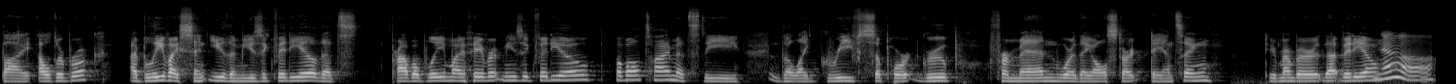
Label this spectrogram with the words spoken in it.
by Elderbrook. I believe I sent you the music video that's probably my favorite music video of all time. It's the the like grief support group for men where they all start dancing. Do you remember that video? No.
